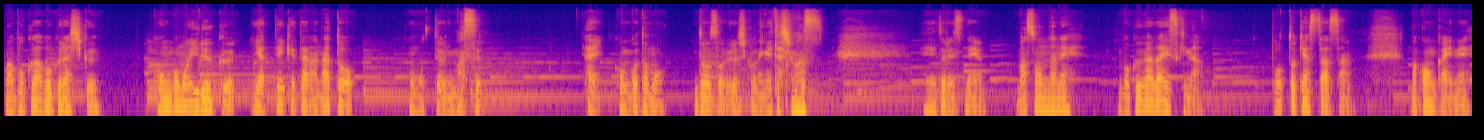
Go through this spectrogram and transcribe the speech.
まあ、僕は僕らしく、今後もゆるくやっていけたらなと思っております。はい、今後ともどうぞよろしくお願いいたします。えっ、ー、とですね、まあ、そんなね、僕が大好きな、ポッドキャスターさん、まあ、今回ね、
